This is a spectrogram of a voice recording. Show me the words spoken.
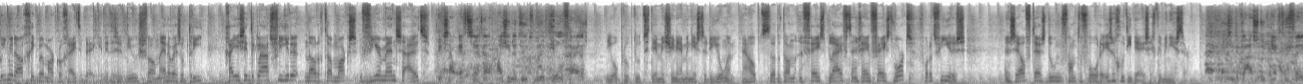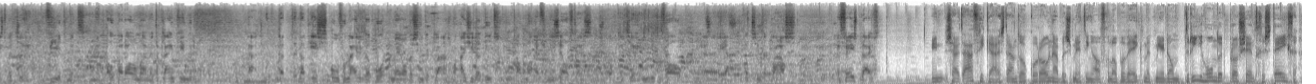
Goedemiddag, ik ben Marco Geitenbeek en dit is het nieuws van NOS op 3. Ga je Sinterklaas vieren, nodig dan max vier mensen uit. Ik zou echt zeggen, als je het doet, doe het heel veilig. Die oproep doet demissionair minister De Jonge. Hij hoopt dat het dan een feest blijft en geen feest wordt voor het virus. Een zelftest doen van tevoren is een goed idee, zegt de minister. Sinterklaas is natuurlijk echt een feest wat je viert met, met opa en oma, met de kleinkinderen. Ja, dat, dat is onvermijdelijk, dat hoort eenmaal bij Sinterklaas. Maar als je dat doet, doe allemaal even een zelftest. En zorg dat je in ieder geval uh, ja, dat Sinterklaas een feest blijft. In Zuid-Afrika is het aantal coronabesmettingen afgelopen week met meer dan 300% gestegen.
